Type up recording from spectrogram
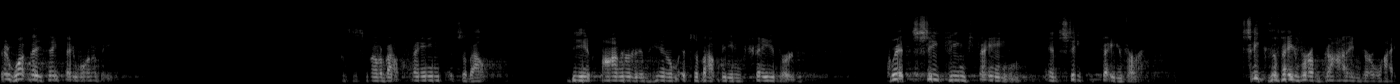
than what they think they want to be. Because it's not about fame, it's about being honored in Him, it's about being favored. Quit seeking fame and seek favor. Seek the favor of God in your life.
